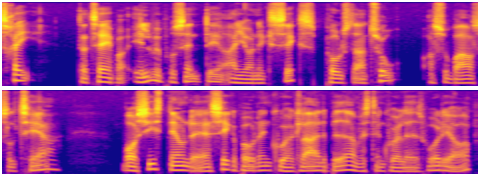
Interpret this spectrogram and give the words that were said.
3, der taber 11%, det er Ioniq 6, Polestar 2 og Subaru Solterra, hvor sidst nævnte er jeg sikker på, at den kunne have klaret det bedre, hvis den kunne have lavet hurtigere op.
